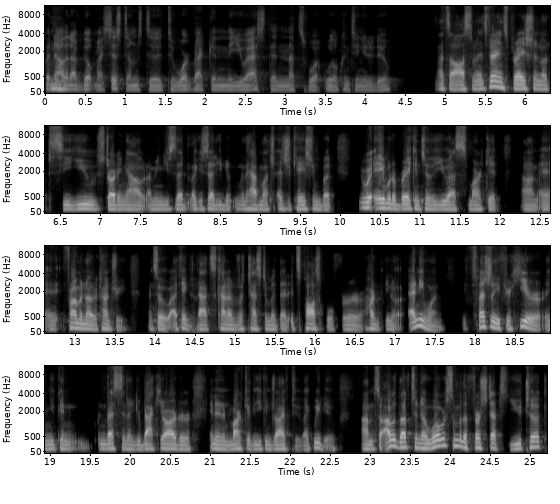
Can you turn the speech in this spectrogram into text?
but mm-hmm. now that I've built my systems to to work back in the US, then that's what we'll continue to do. That's awesome. It's very inspirational to see you starting out. I mean, you said, like you said, you didn't really have much education, but you were able to break into the U.S. market um, and, and, from another country. And so I think that's kind of a testament that it's possible for hard, you know, anyone, especially if you're here and you can invest in your backyard or in a market that you can drive to, like we do. Um, so I would love to know what were some of the first steps you took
